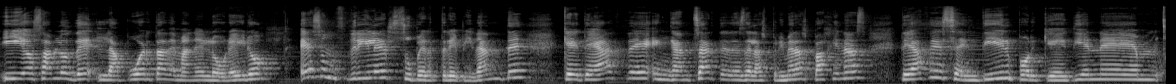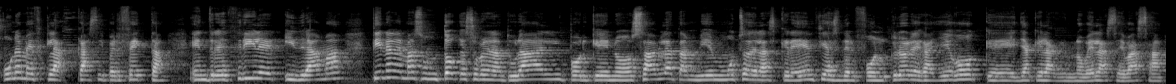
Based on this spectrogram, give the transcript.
Y os hablo de La puerta de Manel Loureiro es un thriller súper trepidante que te hace engancharte desde las primeras páginas, te hace sentir porque tiene mm, una mezcla casi perfecta entre thriller y drama, tiene además un toque sobrenatural porque nos habla también mucho de las creencias del folclore gallego, que ya que la novela se basa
